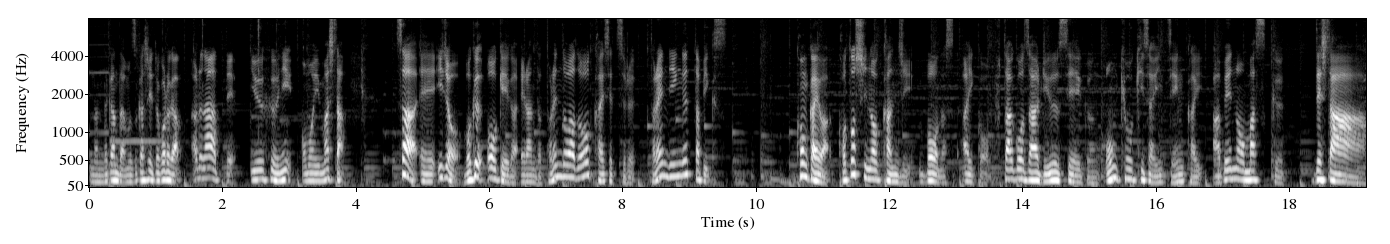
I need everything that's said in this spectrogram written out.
なんだかんだ難しいところがあるなっていうふうに思いました。さあ、えー以上僕 OK が選んだトレンドワードを解説するトレンディングトピックス。今回は今年の漢字ボーナス愛子双子座流星群音響機材全開アベノマスクでした。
